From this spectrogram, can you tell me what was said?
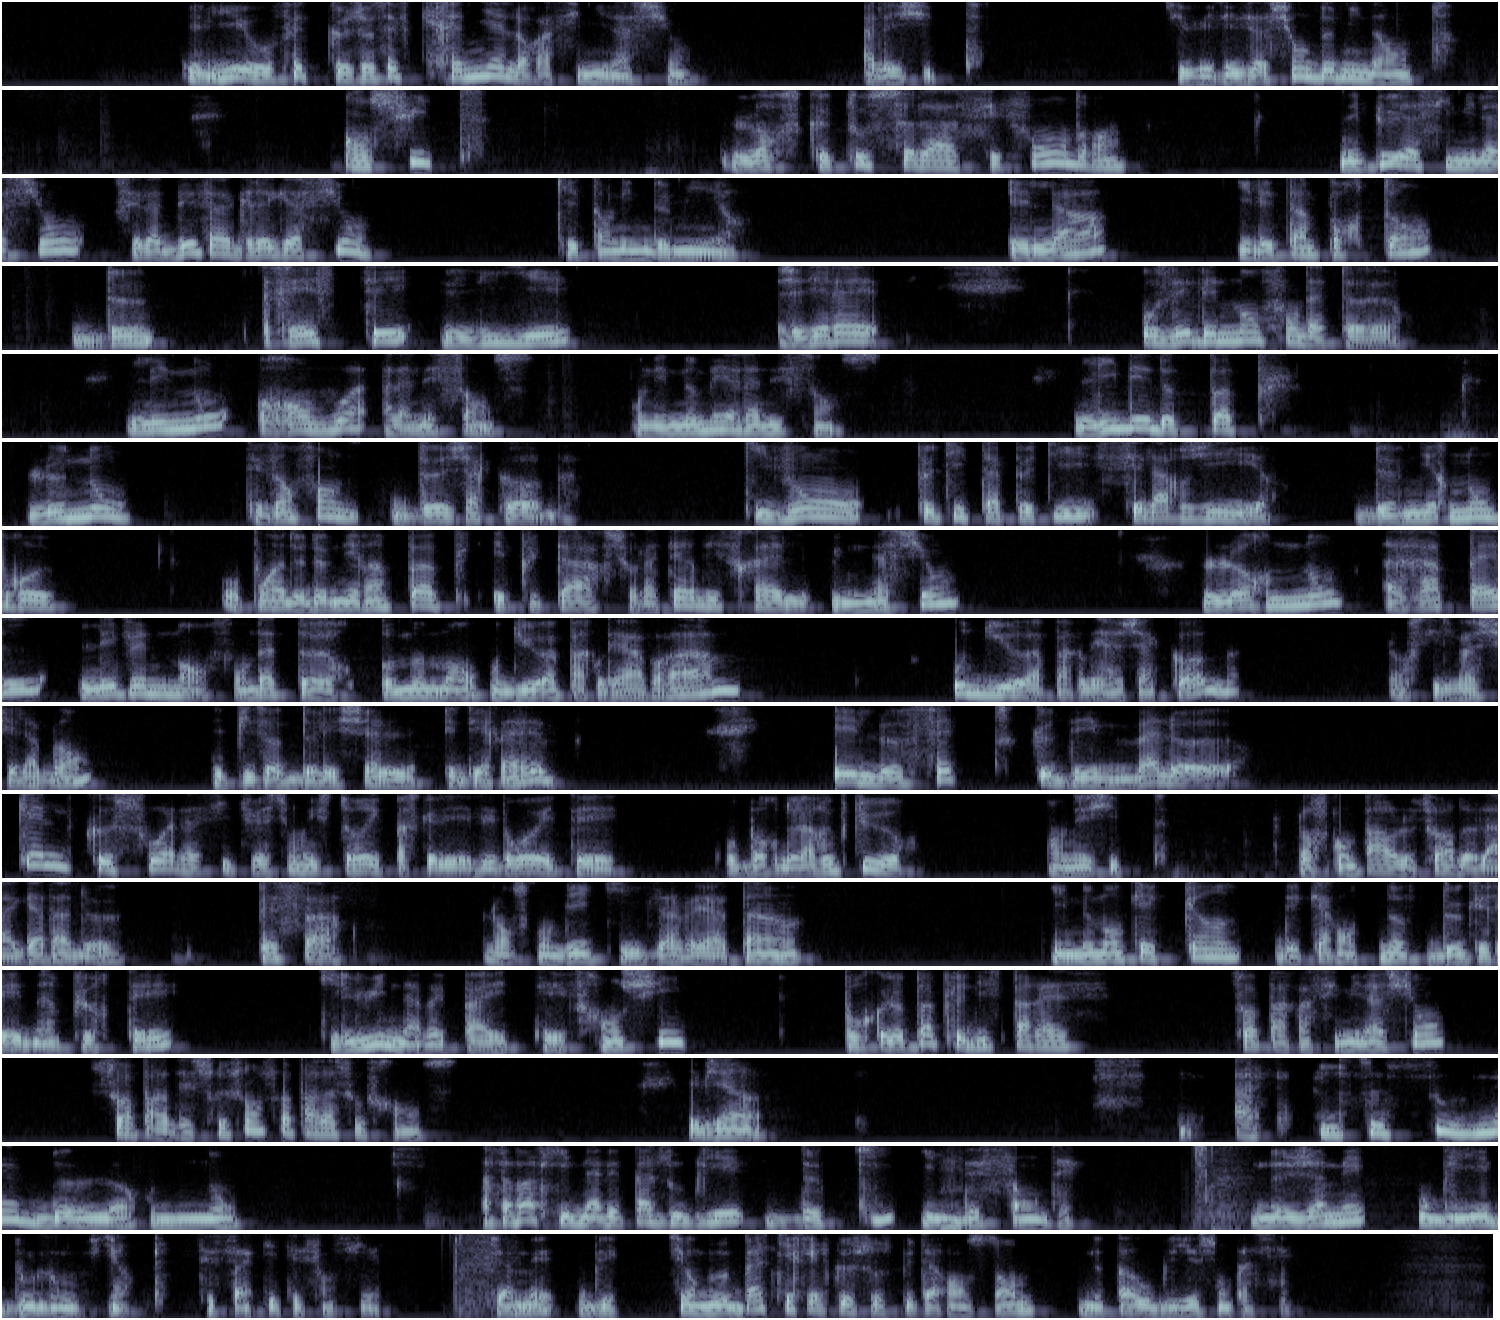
est liée au fait que Joseph craignait leur assimilation à l'Égypte, civilisation dominante. Ensuite, lorsque tout cela s'effondre, ce n'est plus l'assimilation, c'est la désagrégation qui est en ligne de mire. Et là, il est important de rester lié, je dirais, aux événements fondateurs. Les noms renvoient à la naissance. On est nommé à la naissance. L'idée de peuple, le nom des enfants de Jacob qui vont petit à petit s'élargir, devenir nombreux, au point de devenir un peuple et plus tard sur la terre d'Israël une nation, leur nom rappelle l'événement fondateur au moment où Dieu a parlé à Abraham, où Dieu a parlé à Jacob, lorsqu'il va chez Laban, l'épisode de l'échelle et des rêves, et le fait que des valeurs quelle que soit la situation historique, parce que les Hébreux étaient au bord de la rupture en Égypte. Lorsqu'on parle le soir de la Haggadah de Pessah, lorsqu'on dit qu'ils avaient atteint, il ne manquait qu'un des 49 degrés d'impureté qui, lui, n'avait pas été franchi pour que le peuple disparaisse, soit par assimilation, soit par destruction, soit par la souffrance. Eh bien, ils se souvenaient de leur nom, à savoir qu'ils n'avaient pas oublié de qui ils descendaient. Ne jamais oublier d'où l'on vient. C'est ça qui est essentiel. Jamais oublier. Si on veut bâtir quelque chose plus tard ensemble, ne pas oublier son passé.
